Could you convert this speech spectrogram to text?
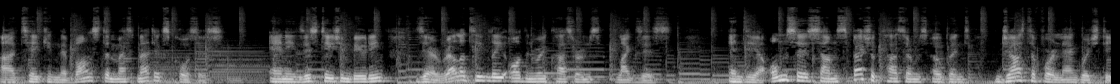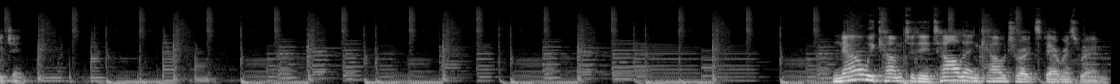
are taking advanced mathematics courses. And in this teaching building, there are relatively ordinary classrooms like this. And there are also some special classrooms opened just for language teaching. Now we come to the Italian Cultural Experience Room.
